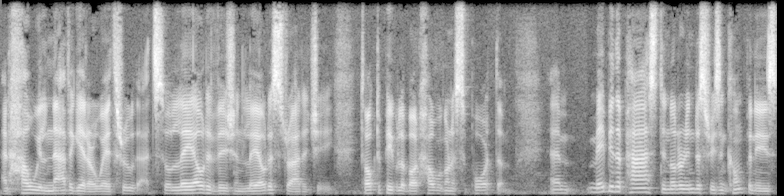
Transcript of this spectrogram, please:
and how we'll navigate our way through that. So lay out a vision, lay out a strategy, talk to people about how we're going to support them. Um, maybe in the past, in other industries and companies,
